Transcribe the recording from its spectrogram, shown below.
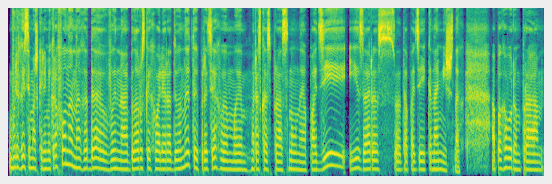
ольга семашкалі мікрафона. Нагадаю вы на беларускай хвалі радыёнеты працягваем мы расказ пра асноўныя падзеі і зараз да падзей эканамічных а паговорым пра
